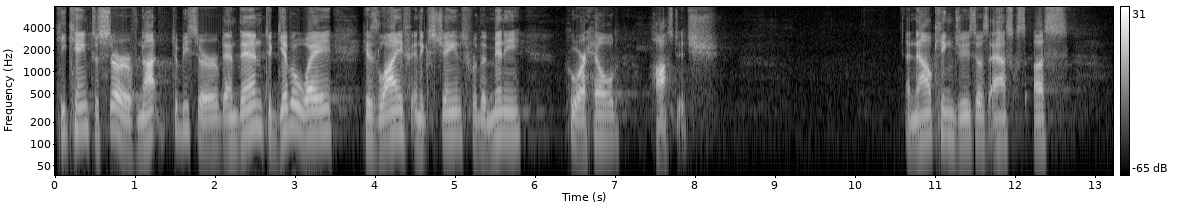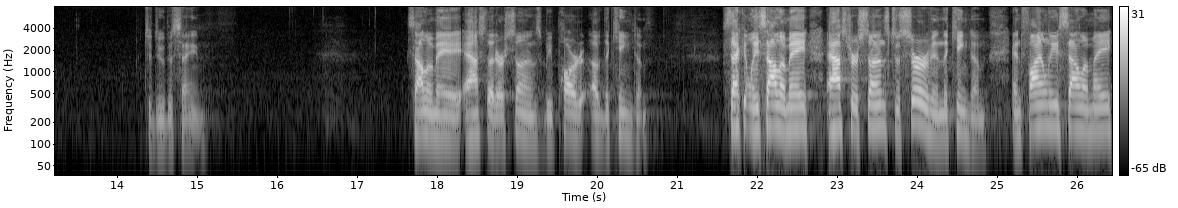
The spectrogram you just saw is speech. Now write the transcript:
He came to serve, not to be served, and then to give away his life in exchange for the many who are held hostage. And now King Jesus asks us to do the same. Salome asked that her sons be part of the kingdom. Secondly, Salome asked her sons to serve in the kingdom. And finally, Salome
